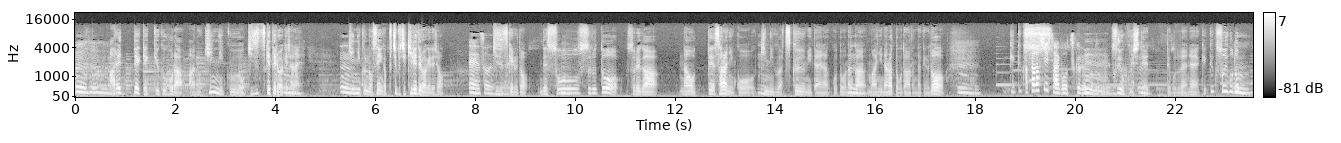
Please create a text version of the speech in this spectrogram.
うんうんうん、あれって結局ほらあの筋肉を傷つけてるわけじゃない、うん。筋肉の繊維がプチプチ切れてるわけでしょ？ええそうですね。傷つけると。でそうすると、それが治ってさらにこううん。筋肉がつくみたいなことをなんか前に習ったことあるんだけれど、うん、結局新しい細胞を作ることになりますからね、うん強くしてってことだよね。結局そういうこと、うん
